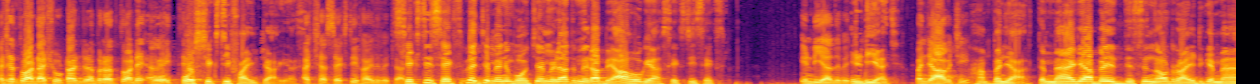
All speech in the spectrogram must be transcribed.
ਅੱਛਾ ਤੁਹਾਡਾ ਛੋਟਾ ਜਿਹੜਾ ਬ੍ਰਦਰ ਤੁਹਾਡੇ ਇੱਥੇ? ਉਹ 65 ਚ ਆ ਗਿਆ ਸੀ। ਅੱਛਾ 65 ਦੇ ਵਿੱਚ ਆ ਗਿਆ। 66 ਵਿੱਚ ਮੈਨੂੰ ਵਾਊਚਰ ਮਿਲਿਆ ਤੇ ਮੇਰਾ ਵਿਆਹ ਹੋ ਗਿਆ 66 ਇੰਡੀਆ ਦੇ ਵਿੱਚ। ਇੰਡੀਆ 'ਚ। ਪੰਜਾਬ 'ਚ ਹੀ? ਪੰਜਾਬ। ਤੇ ਮੈਂ ਕਿਹਾ ਵੀ ਦਿਸ ਇਜ਼ ਨਾਟ ਰਾਈਟ ਕਿ ਮੈਂ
